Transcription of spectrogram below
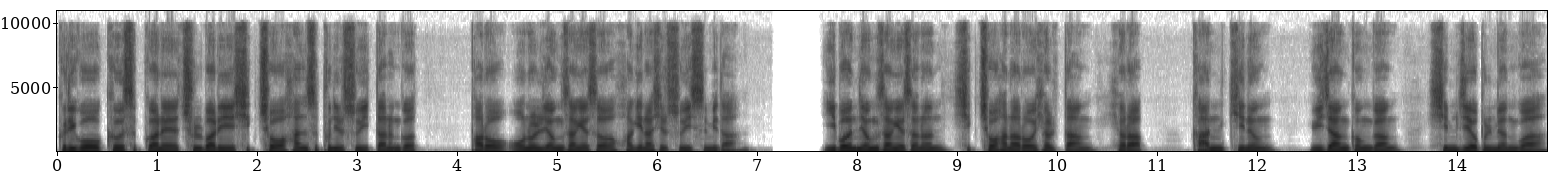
그리고 그 습관의 출발이 식초 한 스푼일 수 있다는 것, 바로 오늘 영상에서 확인하실 수 있습니다. 이번 영상에서는 식초 하나로 혈당, 혈압, 간 기능, 위장 건강, 심지어 불면과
